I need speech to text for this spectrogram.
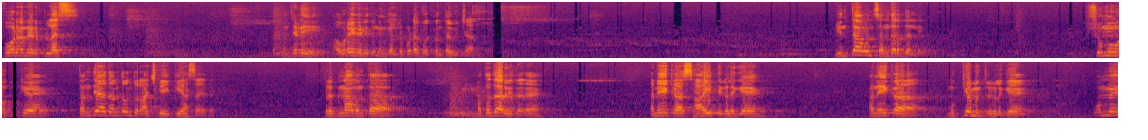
ಫೋರ್ ಹಂಡ್ರೆಡ್ ಪ್ಲಸ್ ಅಂತೇಳಿ ಅವರೇ ಹೇಳಿದ್ದು ನಿಮ್ಗೆಲ್ಲರೂ ಕೂಡ ಗೊತ್ತಂತ ವಿಚಾರ. ಇಂಥ ಒಂದು ಸಂದರ್ಭದಲ್ಲಿ ಶಿವಮೊಗ್ಗಕ್ಕೆ ತಂದೆ ಆದಂಥ ಒಂದು ರಾಜಕೀಯ ಇತಿಹಾಸ ಇದೆ. ಪ್ರಜ್ಞಾವಂತ ಮತದಾರರಿದ್ದಾರೆ. ಅನೇಕ ಸಾಹಿತಿಗಳಿಗೆ, ಅನೇಕ ಮುಖ್ಯಮಂತ್ರಿಗಳಿಗೆ, ಒಮ್ಮೆ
